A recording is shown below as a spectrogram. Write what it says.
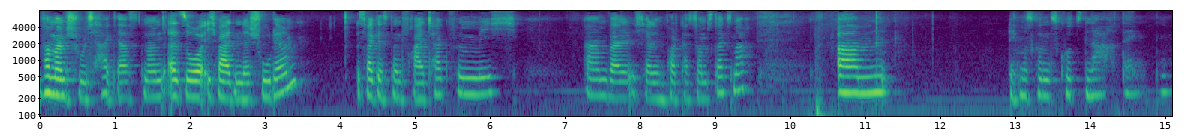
Von meinem Schultag erstmal. Also ich war halt in der Schule es war gestern Freitag für mich, ähm, weil ich ja den Podcast samstags mache. Ähm, ich muss ganz kurz nachdenken.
